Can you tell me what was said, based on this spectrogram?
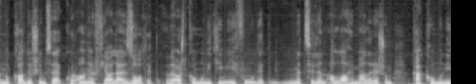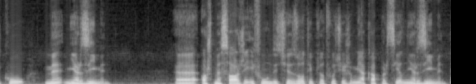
nuk ka dyshim se Kur'ani është fjala e Zotit dhe është komunikimi i fundit me të cilën Allahu i Madhërishëm ka komuniku me njerëzimin. është mesazhi i fundit që Zoti i Plotfuqishëm ia ka përcjell njerëzimit.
